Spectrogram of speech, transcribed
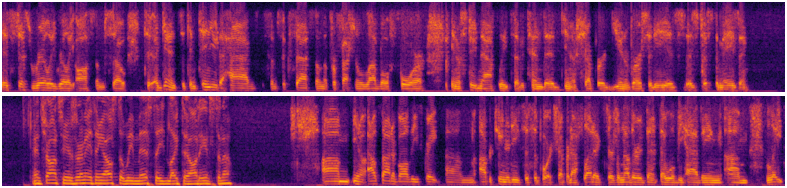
it's just really really awesome. So to again to continue to have some success on the professional level for you know student athletes that attended you know Shepherd University is is just amazing. And Chauncey, is there anything else that we missed that you'd like the audience to know? Um, you know, outside of all these great um, opportunities to support Shepherd Athletics, there's another event that we'll be having um, late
